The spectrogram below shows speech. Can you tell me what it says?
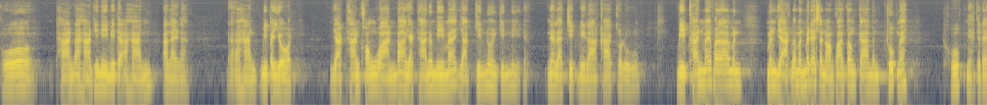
โอ้ทานอาหารที่นี่มีแต่อาหารอะไรล่ะ อาหารมีประโยชน์ อยากทานของหวานบ้าง อยากทานนู่นมีไหมอยากกินนู่นกินนี่เนี่ยนี่แหละจิตมีราคะก็รู้ บีบคั้นไหมเพราะมัน มันอยากแล้วมันไม่ได้สนองความต้องการมันทุกข์ไหมทุกข์เนี่ยจะได้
